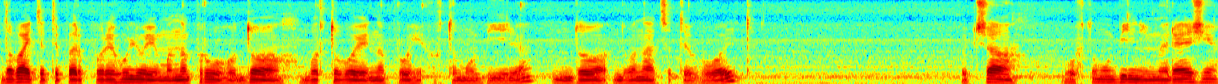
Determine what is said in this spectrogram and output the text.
Давайте тепер порегулюємо напругу до бортової напруги автомобіля до 12 вольт. Хоча в автомобільній мережі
